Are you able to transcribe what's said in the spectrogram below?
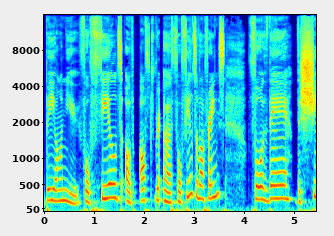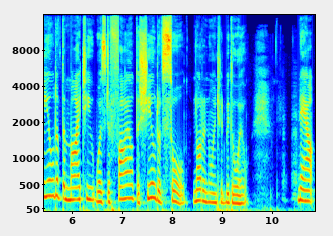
be on you for fields of uh, for fields of offerings, for there the shield of the mighty was defiled, the shield of Saul, not anointed with oil. Now,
